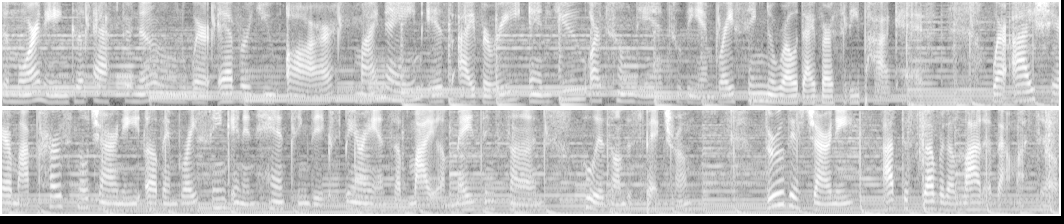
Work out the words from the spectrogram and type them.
Good morning, good afternoon, wherever you are. My name is Ivory, and you are tuned in to the Embracing Neurodiversity podcast, where I share my personal journey of embracing and enhancing the experience of my amazing son who is on the spectrum. Through this journey, I've discovered a lot about myself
